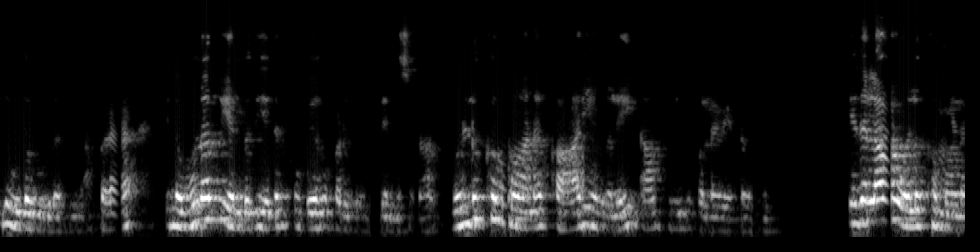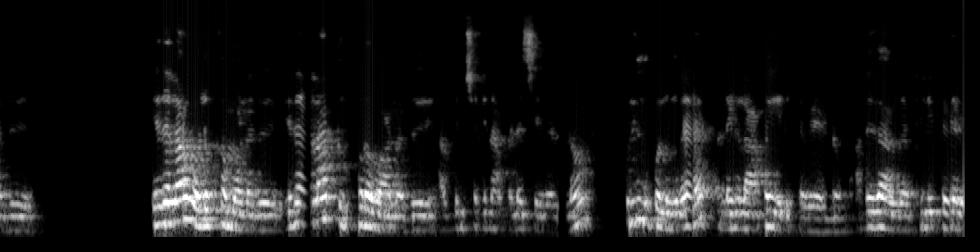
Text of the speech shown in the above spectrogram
இது உதவுகிறது. அப்ப இந்த உணர்வு என்பது எதற்கு உபயோகப்படுகிறது என்று சொன்னால் ஒழுக்கமான காரியங்களை நாம் புரிந்து கொள்ள வேண்டும். எதெல்லாம் ஒழுக்கமானது? எதெல்லாம் ஒழுக்கமானது? எதெல்லாம் துப்புரவானது? அப்படின்னு சொல்லி நாம் என்ன செய்ய வேண்டும்? புரிந்து கொள்கிற பிள்ளைகளாக இருக்க வேண்டும். அதுதான் அங்க பிலிப்பேர்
